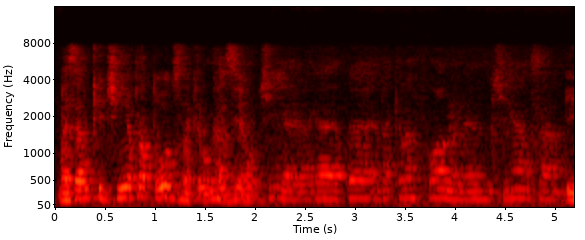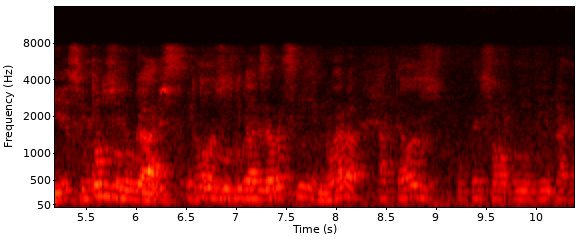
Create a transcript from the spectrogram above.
mas era o que tinha para todos naquela ocasião. Não tinha, era daquela forma, né? Não tinha essa. Isso, em todos os lugares. Em todos os lugares era assim, não era. Até os, o pessoal, quando vinha para cá,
